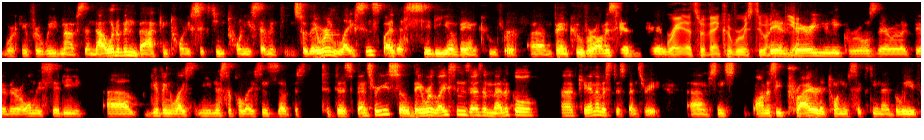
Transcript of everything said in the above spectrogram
working for Weed Maps, then that would have been back in 2016, 2017. So they were licensed by the city of Vancouver. Um, Vancouver obviously had very, right. That's what Vancouver was doing. They had yeah. very unique rules there. Where like they're their only city uh, giving license, municipal licenses out to, to, dispensaries. So they were licensed as a medical uh, cannabis dispensary um, since honestly prior to 2016, I believe,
